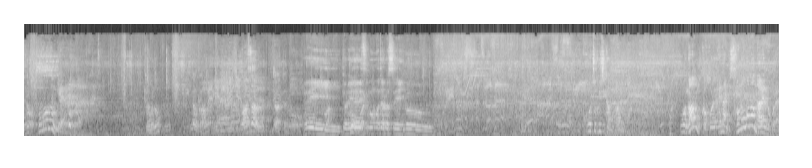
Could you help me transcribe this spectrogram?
なんか止まるんだよねどういうここれなんか技を打った後に。とはいとりあえず桃太郎星行こう硬直時間があるんだおなんかこれえ何？そのものになれんのこれ？オ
